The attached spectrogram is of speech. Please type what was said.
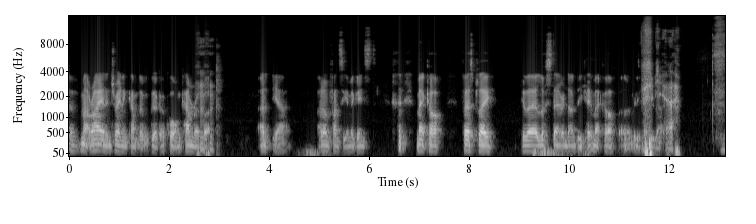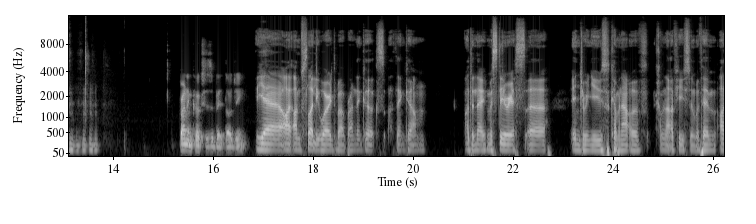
of Matt Ryan in training camp that got caught on camera, but I, yeah, I don't fancy him against Metcalf. First play, you're there, look staring down DK Metcalf. I don't really fancy that. yeah, Brandin Cooks is a bit dodgy. yeah. I, I'm slightly worried about Brandin Cooks. I think um, I don't know, mysterious uh injury news coming out of coming out of Houston with him. I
